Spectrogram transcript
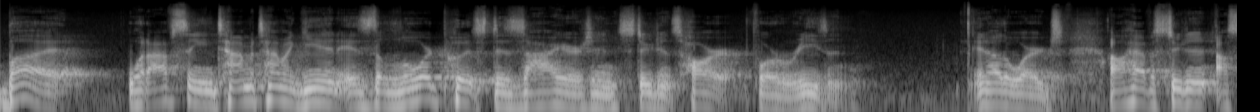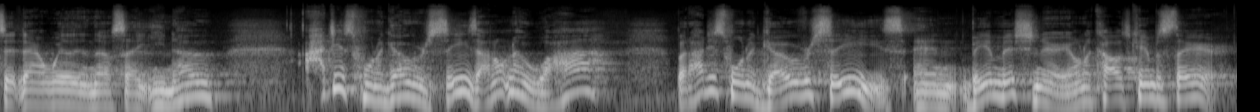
but what I've seen time and time again is the Lord puts desires in students' heart for a reason. In other words, I'll have a student, I'll sit down with it and they'll say, You know, I just want to go overseas. I don't know why, but I just want to go overseas and be a missionary on a college campus there.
